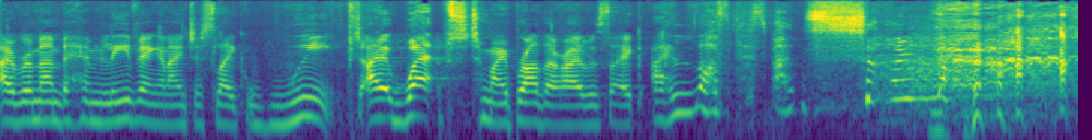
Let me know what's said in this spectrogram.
I remember him leaving, and I just like wept. I wept to my brother. I was like, I love this man so much.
